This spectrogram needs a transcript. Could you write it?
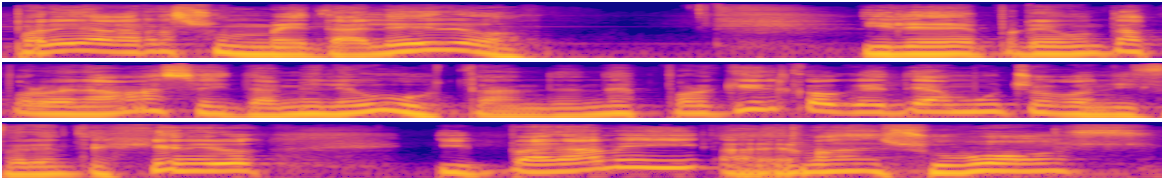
por ahí agarras un metalero y le preguntas por Benamassa y también le gusta, ¿entendés? Porque él coquetea mucho con diferentes géneros. Y para mí, además de su voz,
